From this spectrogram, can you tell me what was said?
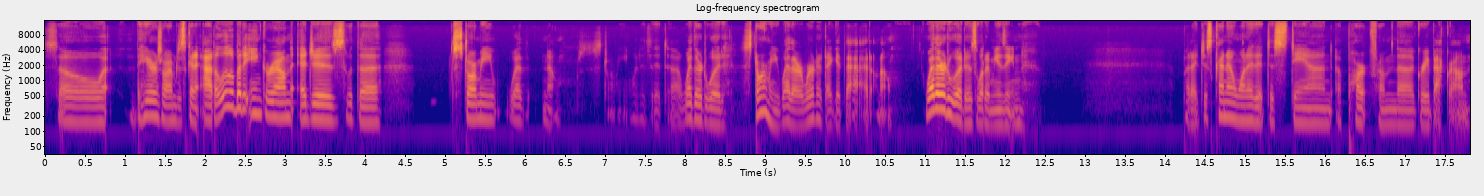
So here's where I'm just going to add a little bit of ink around the edges with the stormy weather, no, stormy, what is it? Uh, weathered wood. Stormy weather, where did I get that? I don't know. Weathered wood is what I'm using. But I just kind of wanted it to stand apart from the gray background.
